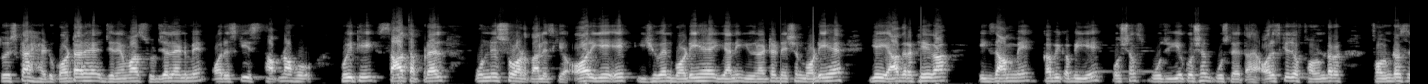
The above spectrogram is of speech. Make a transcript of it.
तो इसका हेडक्वार्टर है जिनेवा, स्विट्जरलैंड में और इसकी स्थापना हो, हुई थी सात अप्रैल 1948 की। और ये एक यूएन बॉडी है, यानी यूनाइटेड नेशन बॉडी है। ये याद रखिएगा एग्ज़ाम में कभी कभी ये क्वेश्चन पूछ, ये क्वेश्चन पूछ लेता है। और इसके जो फाउंडर फाउंडर्स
